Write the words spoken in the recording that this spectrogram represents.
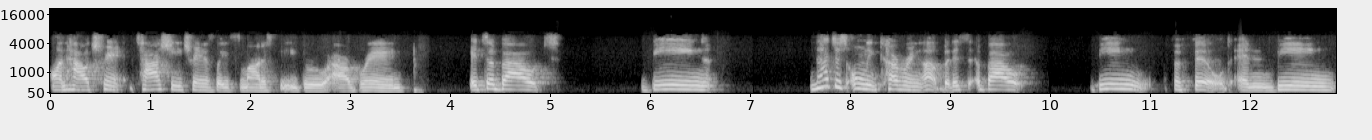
on how tra- Tashi translates modesty through our brand. It's about being not just only covering up, but it's about being fulfilled and being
